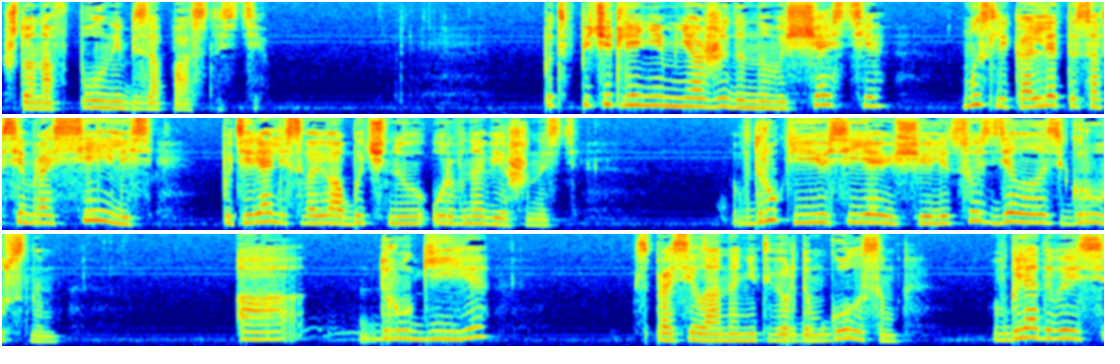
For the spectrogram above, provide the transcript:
что она в полной безопасности. Под впечатлением неожиданного счастья мысли Калетты совсем рассеялись, потеряли свою обычную уравновешенность. Вдруг ее сияющее лицо сделалось грустным. «А другие?» — спросила она нетвердым голосом, вглядываясь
